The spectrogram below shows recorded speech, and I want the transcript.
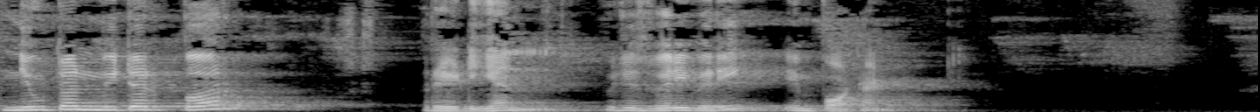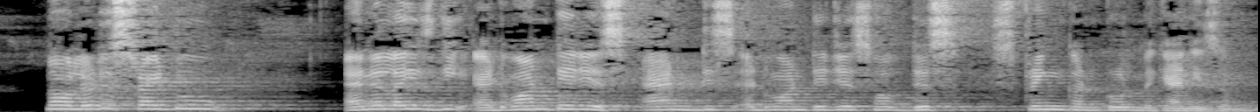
Newton meter per radian which is very very important. Now let us try to analyze the advantages and disadvantages of this spring control mechanism.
